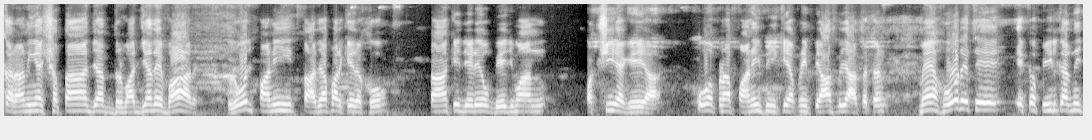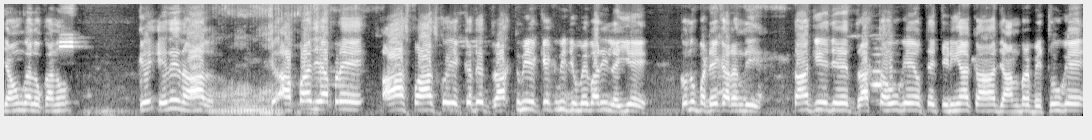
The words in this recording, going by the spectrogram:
ਘਰਾਂ ਦੀਆਂ ਛੱਤਾਂ ਜਾਂ ਦਰਵਾਜ਼ਿਆਂ ਦੇ ਬਾਹਰ ਰੋਜ਼ ਪਾਣੀ ਤਾਜ਼ਾ ਭਰ ਕੇ ਰੱਖੋ ਤਾਂ ਕਿ ਜਿਹੜੇ ਉਹ ਬੇਜਵਾਨ ਪੰਛੀ ਹੈਗੇ ਆ, ਉਹ ਆਪਣਾ ਪਾਣੀ ਪੀ ਕੇ ਆਪਣੀ ਪਿਆਸ ਬੁਝਾ ਸਕਣ। ਮੈਂ ਹੋਰ ਇੱਥੇ ਇੱਕ ਅਪੀਲ ਕਰਨੀ ਚਾਹੂੰਗਾ ਲੋਕਾਂ ਨੂੰ ਕਿ ਇਹਦੇ ਨਾਲ ਕਿ ਆਪਾਂ ਜੇ ਆਪਣੇ ਆਸ-ਪਾਸ ਕੋਈ ਇੱਕ ਅੱਧੇ ਦਰਖਤ ਵੀ, ਇੱਕ ਇੱਕ ਵੀ ਜ਼ਿੰਮੇਵਾਰੀ ਲਈਏ ਕਿ ਉਹਨੂੰ ਵੱਡੇ ਕਰਨ ਦੀ, ਤਾਂ ਕਿ ਇਹ ਜਿਹੜੇ ਦਰਖਤ ਹੋਊਗੇ ਉੱਤੇ ਚਿੜੀਆਂ, ਕਾਂ, ਜਾਨਵਰ ਬੈਠੂਗੇ,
